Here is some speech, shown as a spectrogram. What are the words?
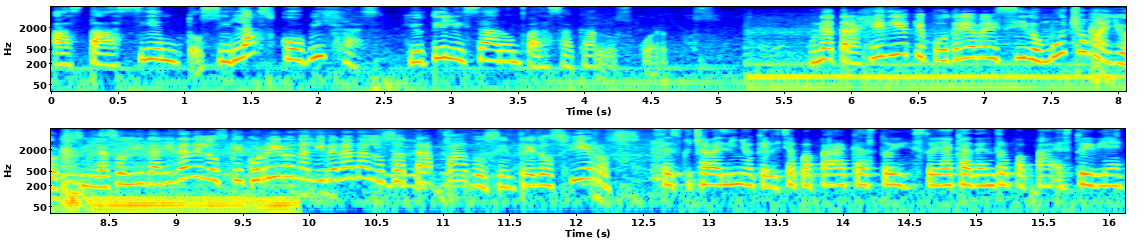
hasta asientos y las cobijas que utilizaron para sacar los cuerpos. Una tragedia que podría haber sido mucho mayor sin la solidaridad de los que corrieron a liberar a los atrapados entre los fierros. Se escuchaba el niño que le decía, papá, acá estoy, estoy acá adentro, papá, estoy bien.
